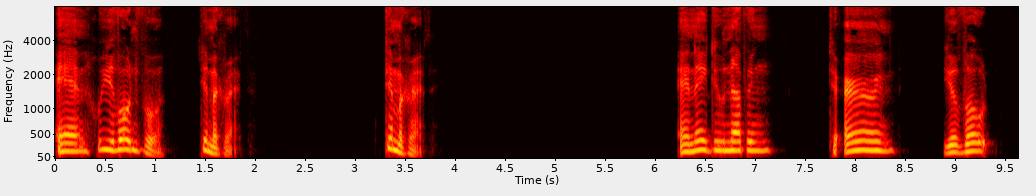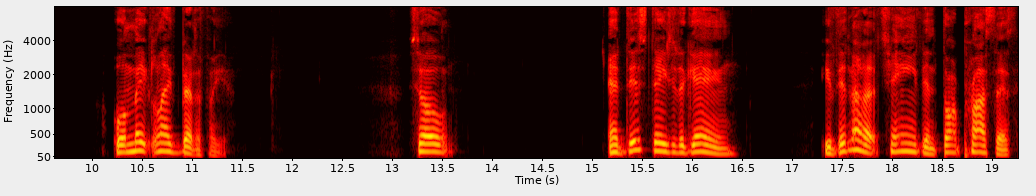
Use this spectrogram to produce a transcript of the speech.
And who you voting for? Democrats. Democrats. And they do nothing to earn your vote or make life better for you. So, at this stage of the game, if there's not a change in thought process,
